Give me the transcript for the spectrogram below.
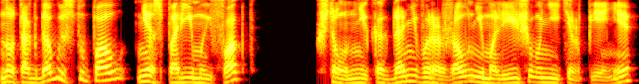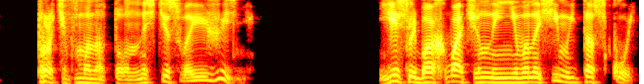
но тогда выступал неоспоримый факт, что он никогда не выражал ни малейшего нетерпения против монотонности своей жизни. Если бы охваченный невыносимой тоской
